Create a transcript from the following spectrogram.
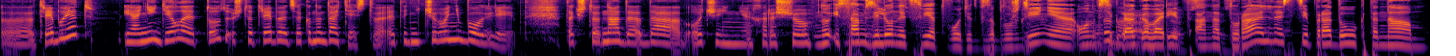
э, требует, и они делают то, что требует законодательство. Это ничего не более. Так что надо, да, очень хорошо. Ну и сам зеленый цвет вводит в заблуждение. Он ну, всегда да, говорит да, о натуральности продукта нам.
